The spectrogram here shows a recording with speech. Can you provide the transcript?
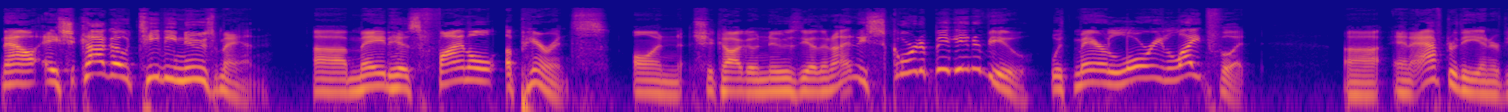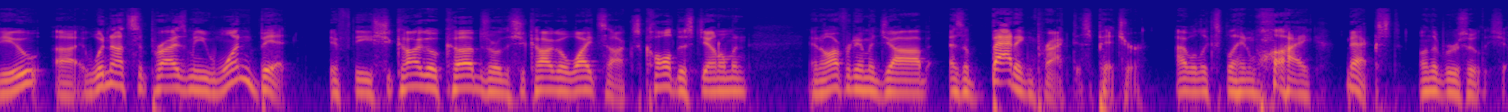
Now, a Chicago TV newsman uh, made his final appearance on Chicago News the other night, and he scored a big interview with Mayor Lori Lightfoot. Uh, and after the interview, uh, it would not surprise me one bit if the Chicago Cubs or the Chicago White Sox called this gentleman and offered him a job as a batting practice pitcher. I will explain why next on The Bruce Hooley Show.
